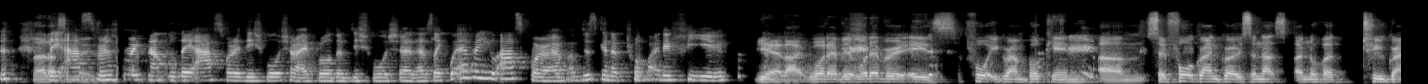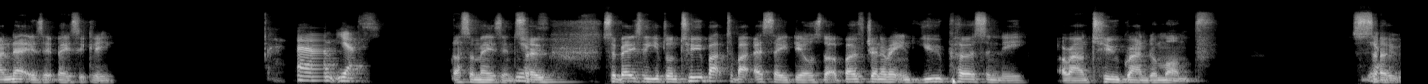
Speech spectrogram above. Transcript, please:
no, they asked for for example they asked for a dishwasher. I brought them dishwasher and i was like whatever you ask for i'm, I'm just going to provide it for you. Yeah like whatever whatever it is 40 grand booking um so four grand gross and that's another two grand net is it basically? Um yes. That's amazing. Yes. so so basically, you've done two back to back SA deals that are both generating you personally around two grand a month. So yeah.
